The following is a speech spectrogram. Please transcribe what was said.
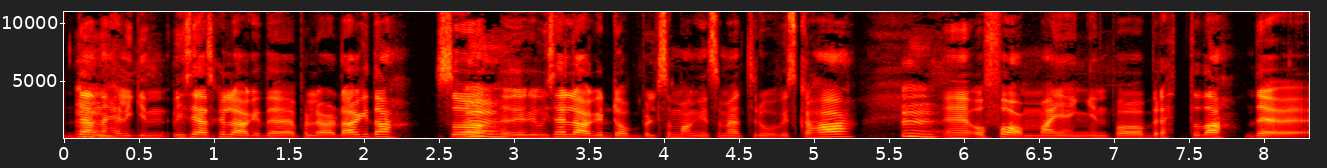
denne Mm. helgen Hvis jeg skal lage det på lørdag, da. Så Mm. eh, hvis jeg lager dobbelt så mange som jeg tror vi skal ha, Mm. eh, og får med meg gjengen på brettet, da Det,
